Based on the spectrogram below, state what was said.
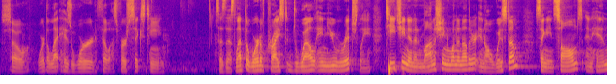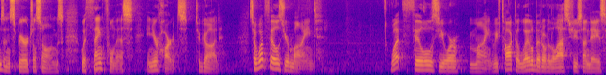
So we're to let His Word fill us. Verse 16 says this Let the word of Christ dwell in you richly, teaching and admonishing one another in all wisdom, singing psalms and hymns and spiritual songs, with thankfulness in your hearts to God. So, what fills your mind? What fills your mind? We've talked a little bit over the last few Sundays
